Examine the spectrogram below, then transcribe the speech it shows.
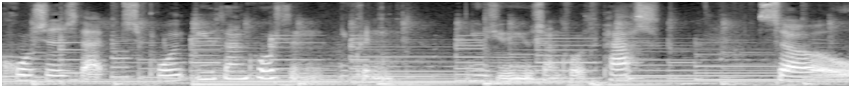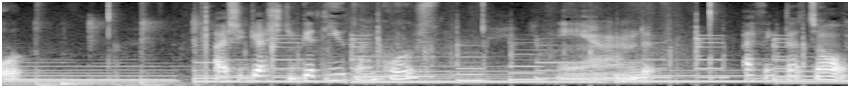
courses that support youth on course and you can use your youth on course pass so I suggest you get the youth on course and I think that's all.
